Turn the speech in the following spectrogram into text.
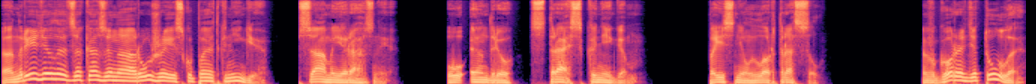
Анри делает заказы на оружие и скупает книги, самые разные. У Эндрю страсть к книгам пояснил лорд Рассел. В городе Тула,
